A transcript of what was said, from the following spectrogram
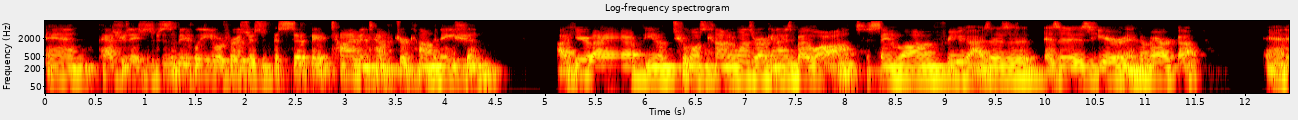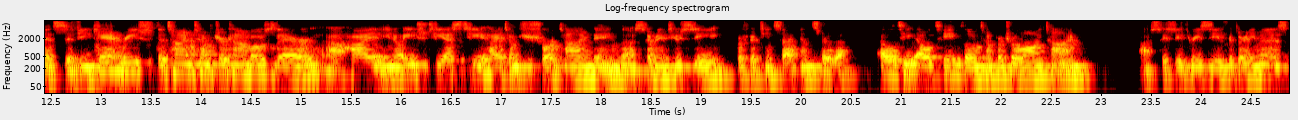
and pasteurization specifically refers to a specific time and temperature combination. Uh, here I have you know two most common ones recognized by law. It's the same law for you guys as it, as it is here in America. And it's if you can't reach the time temperature combos there, uh, high, you know, HTST, high temperature short time being the 72C for 15 seconds, or the LTLT, low temperature long time, uh, 63C for 30 minutes,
